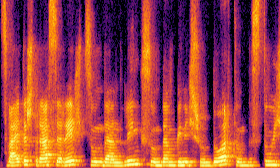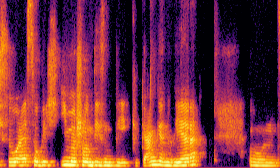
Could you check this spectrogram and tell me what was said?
zweite Straße rechts und dann links und dann bin ich schon dort und das tue ich so, als ob ich immer schon diesen Weg gegangen wäre. Und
